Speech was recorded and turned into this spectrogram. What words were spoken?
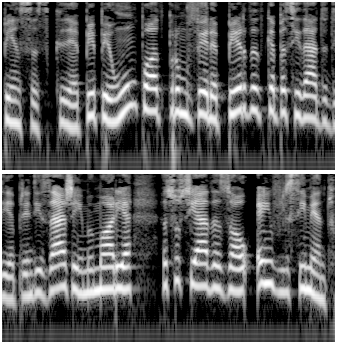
Pensa-se que a PP1 pode promover a perda de capacidade de aprendizagem e memória associadas ao envelhecimento,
